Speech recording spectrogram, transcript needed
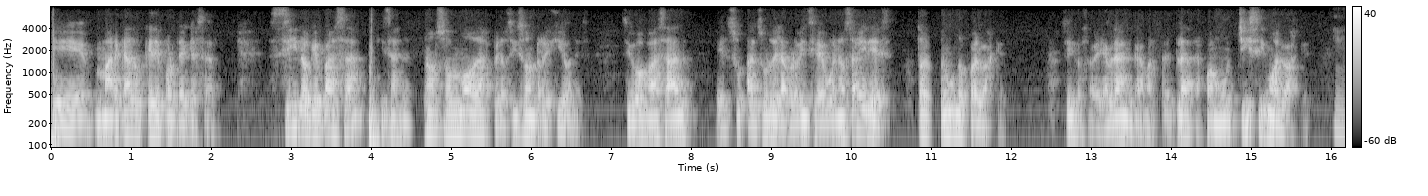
eh, marcado qué deporte hay que hacer. Sí lo que pasa, quizás no son modas, pero sí son regiones. Si vos vas al, al sur de la provincia de Buenos Aires, todo el mundo juega al básquet. ¿sí? Los Bahía Blanca, Mar del Plata, juegan muchísimo al básquet. Mm.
